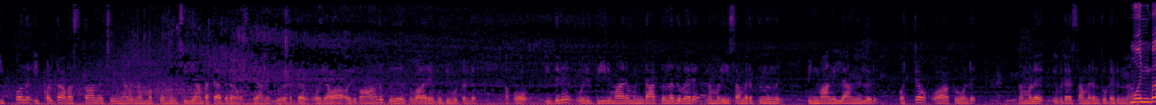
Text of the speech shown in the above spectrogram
ഇപ്പൊ ഇപ്പോഴത്തെ അവസ്ഥ എന്ന് വെച്ച് കഴിഞ്ഞാൽ നമുക്കൊന്നും ചെയ്യാൻ പറ്റാത്തൊരവസ്ഥയാണ്. ഇവിടുത്തെ ഒരാ- ഒരുപാട് പേർക്ക് വളരെ ബുദ്ധിമുട്ടുണ്ട്. അപ്പോൾ ഇതിന് ഒരു തീരുമാനം ഉണ്ടാക്കുന്നത് വരെ നമ്മൾ ഈ സമരത്തിൽ നിന്ന് പിൻവാങ്ങില്ല എന്നുള്ളൊരു ഒറ്റ വാക്കുകൊണ്ട് നമ്മൾ ഇവിടെ സമരം തുടരുന്നു മുൻപ്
